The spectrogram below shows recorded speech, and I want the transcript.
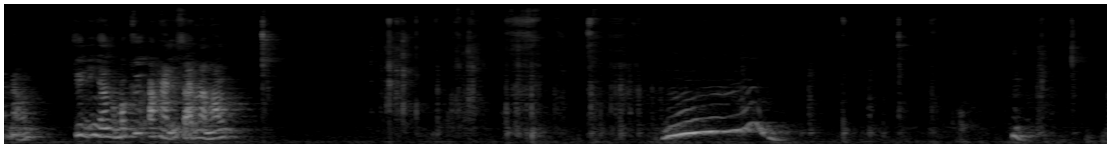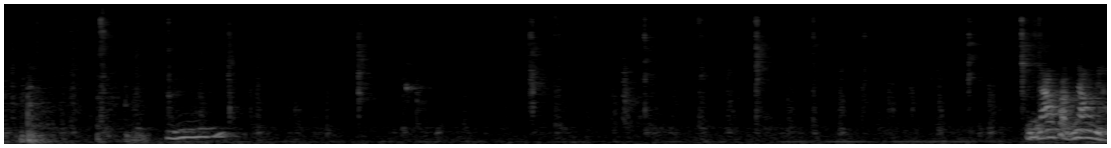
บหนาวกินอีหยังก็บ่คืออาหารอีสานบ้านเฮาอืมอืมเงากับเงาเนี่ย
